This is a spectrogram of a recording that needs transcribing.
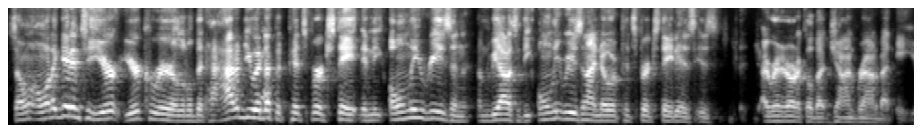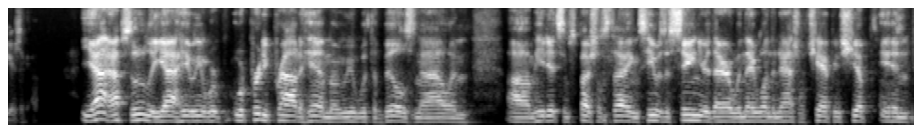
So I want to get into your your career a little bit. How did you end up at Pittsburg State? And the only reason, I'm gonna be honest, the only reason I know what Pittsburg State is is I read an article about John Brown about eight years ago. Yeah, absolutely. Yeah, he, we're we're pretty proud of him, and we're with the Bills now, and um, he did some special things. He was a senior there when they won the national championship in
